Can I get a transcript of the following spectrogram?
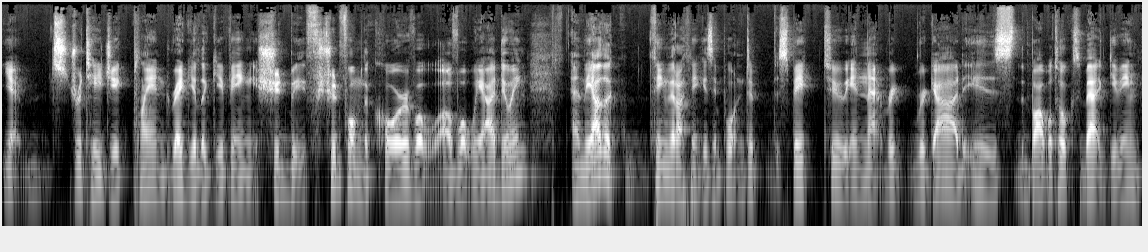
yeah strategic, planned, regular giving should be should form the core of what of what we are doing. And the other thing that I think is important to speak to in that re- regard is the Bible talks about giving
